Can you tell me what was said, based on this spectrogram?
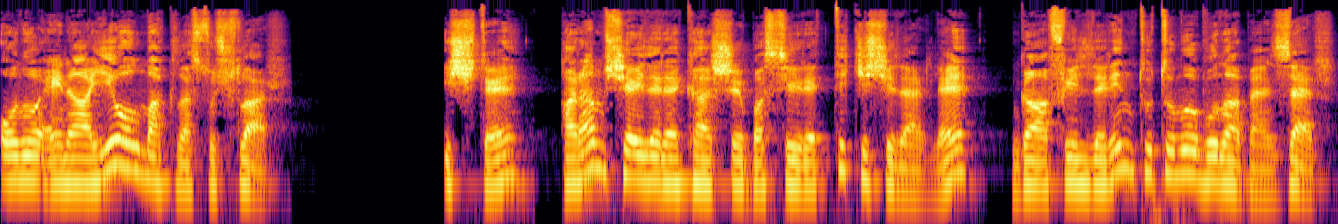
onu enayi olmakla suçlar. İşte haram şeylere karşı basiretli kişilerle gafillerin tutumu buna benzer.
